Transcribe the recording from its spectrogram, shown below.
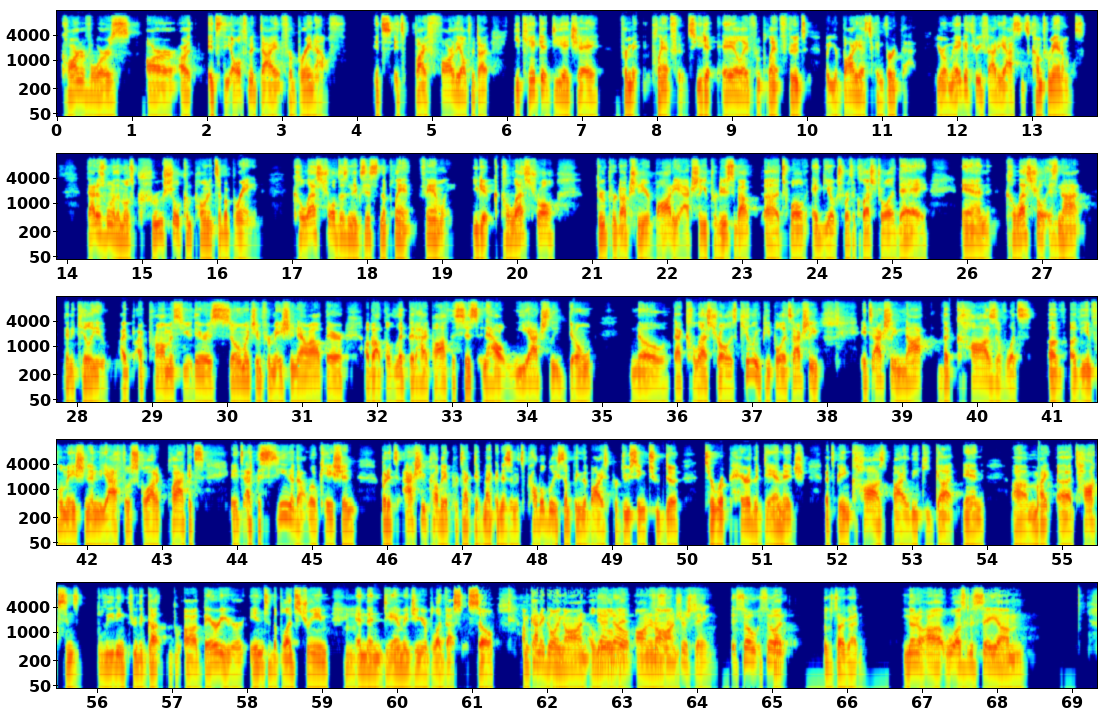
carnivores are are it's the ultimate diet for brain health. It's it's by far the ultimate diet. You can't get DHA from plant foods. You get ALA from plant foods, but your body has to convert that. Your omega 3 fatty acids come from animals. That is one of the most crucial components of a brain. Cholesterol doesn't exist in the plant family. You get cholesterol through production in your body, actually, you produce about uh, 12 egg yolks worth of cholesterol a day. And cholesterol is not going to kill you. I, I, promise you. There is so much information now out there about the lipid hypothesis and how we actually don't know that cholesterol is killing people. It's actually, it's actually not the cause of what's of, of the inflammation in the atherosclerotic plaque. It's it's at the scene of that location, but it's actually probably a protective mechanism. It's probably something the body's producing to de, to repair the damage that's being caused by leaky gut and uh, my, uh, toxins bleeding through the gut uh, barrier into the bloodstream hmm. and then damaging your blood vessels. So I'm kind of going on a yeah, little no, bit on and on. Interesting. So so. But, oh, sorry. Go ahead. No, no. Uh, well, I was going to say. Um,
